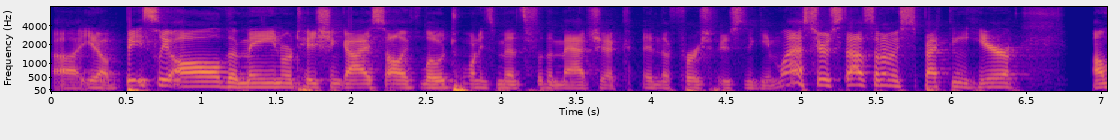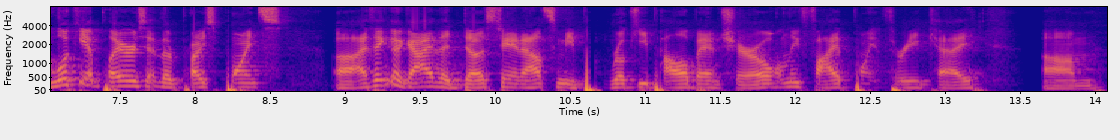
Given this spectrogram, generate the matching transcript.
uh, you know, basically all the main rotation guys saw like low 20s minutes for the Magic in the first preseason game last year. So that's what I'm expecting here. I'm looking at players and their price points. Uh, I think a guy that does stand out is going to be rookie Paolo Banchero, only 5.3K. Um,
